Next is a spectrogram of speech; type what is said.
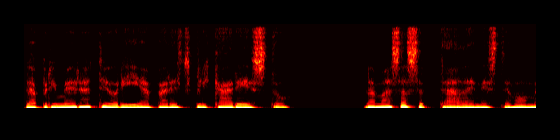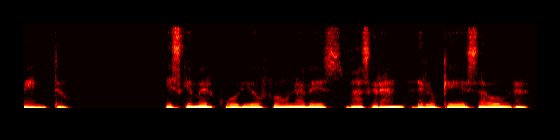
La primera teoría para explicar esto, la más aceptada en este momento, es que Mercurio fue una vez más grande de lo que es ahora,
